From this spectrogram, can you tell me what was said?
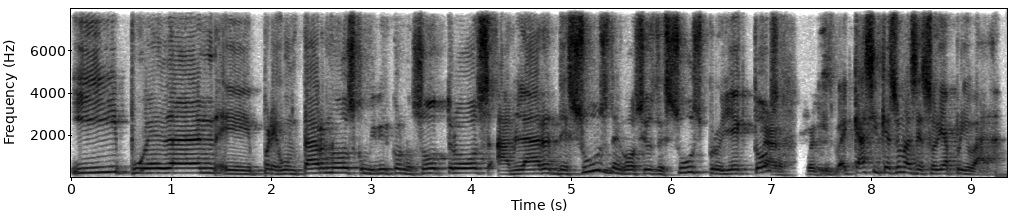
y puedan eh, preguntarnos, convivir con nosotros, hablar de sus negocios, de sus proyectos, pues. casi que es una asesoría privada.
